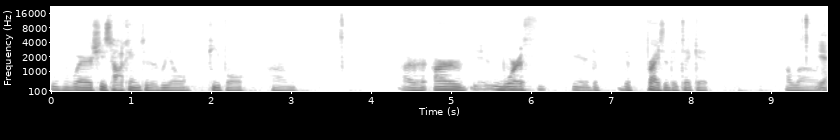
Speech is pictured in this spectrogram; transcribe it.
where she's talking to the real people um, are are worth you know, the the price of the ticket alone. Yeah,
